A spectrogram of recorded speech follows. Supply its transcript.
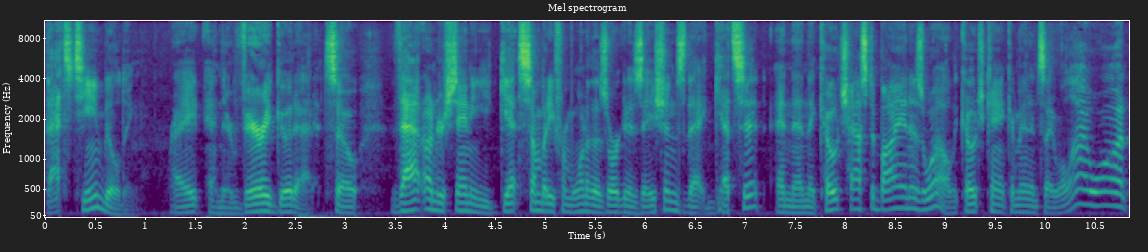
that's team building, right? And they're very good at it. So that understanding, you get somebody from one of those organizations that gets it, and then the coach has to buy in as well. The coach can't come in and say, well, I want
